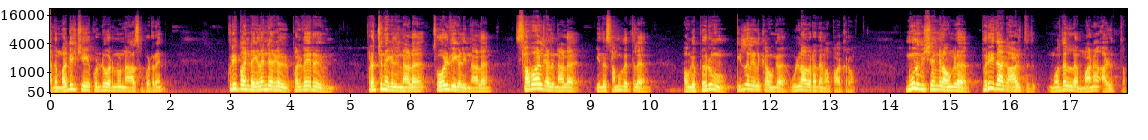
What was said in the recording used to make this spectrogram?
அந்த மகிழ்ச்சியை கொண்டு வரணும்னு நான் ஆசைப்படுறேன். குறிப்பாக இந்த இளைஞர்கள் பல்வேறு பிரச்சனைகளினால தோல்விகளினால சவால்களினால இந்த சமூகத்தில் அவங்க பெரும் இல்லல்களுக்கு அவங்க உள்ளாகிறத நம்ம பார்க்குறோம் மூணு விஷயங்கள் அவங்கள பெரிதாக ஆழ்த்துது. முதல்ல மன அழுத்தம்.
